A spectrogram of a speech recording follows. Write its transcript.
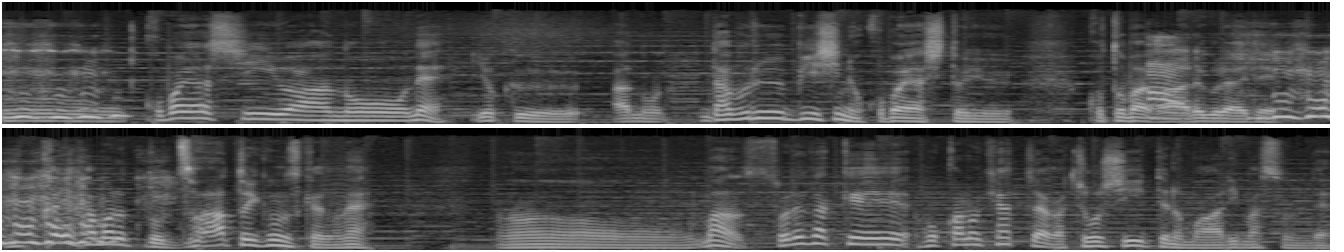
うん。小林はあのねよくあの WBC の小林という言葉があるぐらいで、一回ハマるとザーッといくんですけどね。うん。まあそれだけ他のキャッチャーが調子いいっていうのもありますんで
